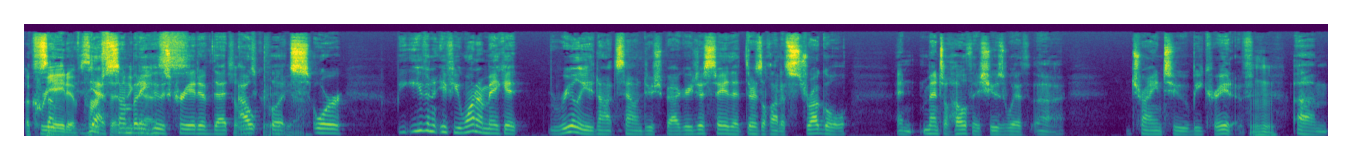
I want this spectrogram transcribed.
A creative some- person, yeah, somebody who's creative that Someone's outputs, creative, or even if you want to make it really not sound douchebaggery, just say that there's a lot of struggle and mental health issues with uh, trying to be creative. Mm-hmm. Um,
